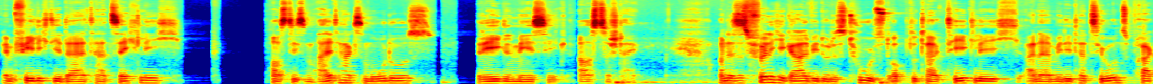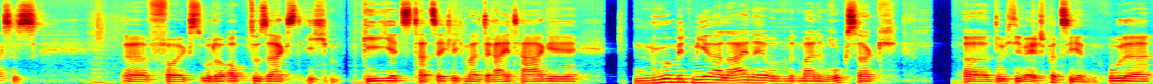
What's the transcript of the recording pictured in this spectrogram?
empfehle ich dir da tatsächlich aus diesem Alltagsmodus regelmäßig auszusteigen. Und es ist völlig egal, wie du das tust, ob du tagtäglich einer Meditationspraxis äh, folgst oder ob du sagst, ich gehe jetzt tatsächlich mal drei Tage nur mit mir alleine und mit meinem Rucksack äh, durch die Welt spazieren. Oder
